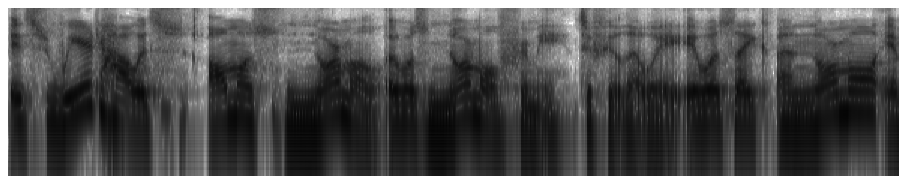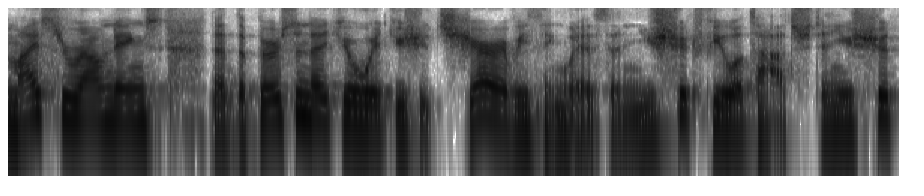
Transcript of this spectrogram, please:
it's weird how it's almost normal. It was normal for me to feel that way. It was like a normal in my surroundings that the person that you're with, you should share everything with and you should feel attached and you should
